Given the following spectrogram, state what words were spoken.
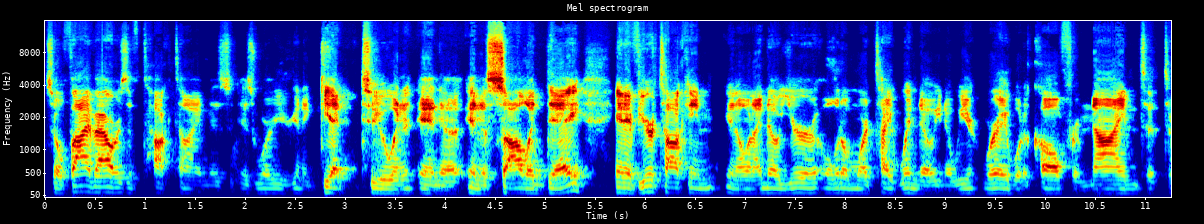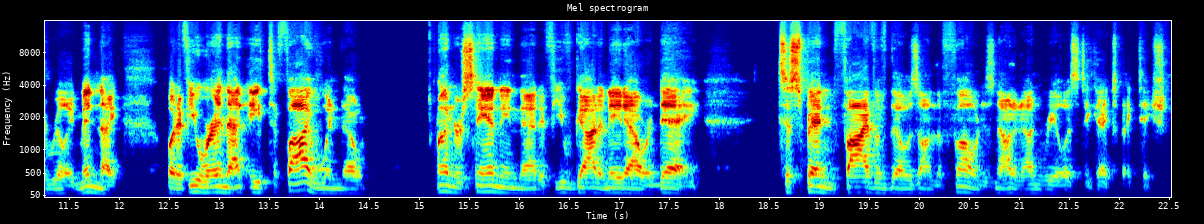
So five hours of talk time is is where you're going to get to in, in a in a solid day. And if you're talking you know and i know you're a little more tight window you know we're, we're able to call from nine to, to really midnight. But if you were in that eight to five window understanding that if you've got an eight hour day, to spend five of those on the phone is not an unrealistic expectation.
